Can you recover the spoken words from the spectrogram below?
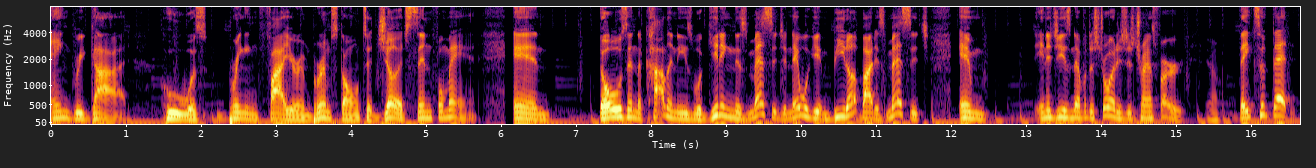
angry god who was bringing fire and brimstone to judge sinful man. And those in the colonies were getting this message and they were getting beat up by this message and energy is never destroyed it's just transferred. Yeah. they took that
